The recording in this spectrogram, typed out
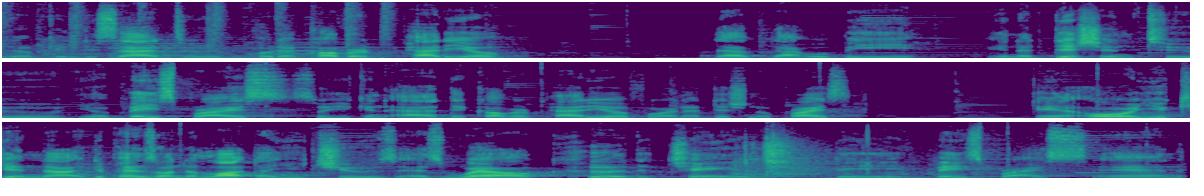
you know, can decide to put a covered patio. That, that will be in addition to your base price. So you can add the covered patio for an additional price. Yeah, or you can, uh, it depends on the lot that you choose as well, could change the base price. And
